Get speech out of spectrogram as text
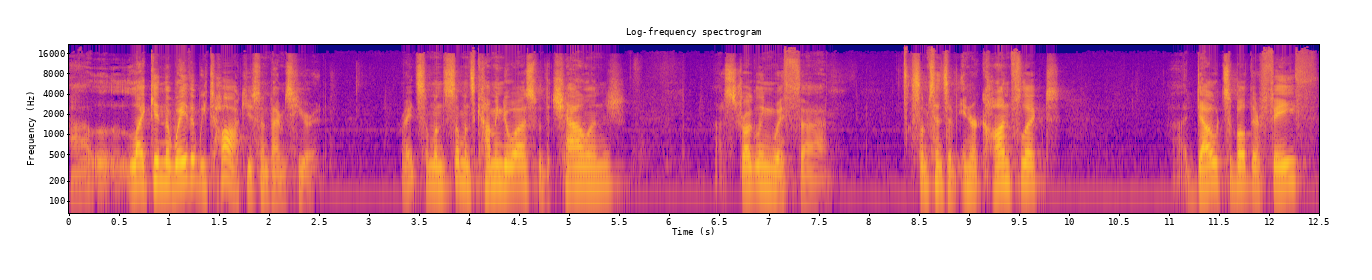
Uh, like in the way that we talk, you sometimes hear it, right? Someone, someone's coming to us with a challenge, uh, struggling with uh, some sense of inner conflict, uh, doubts about their faith.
